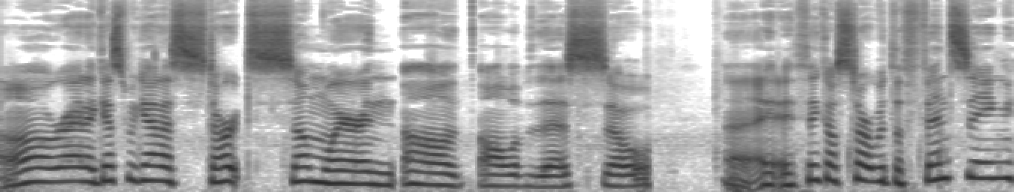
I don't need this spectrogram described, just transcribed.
Alright, I guess we gotta start somewhere in all, all of this, so uh, I, I, think I'll start with the fencing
